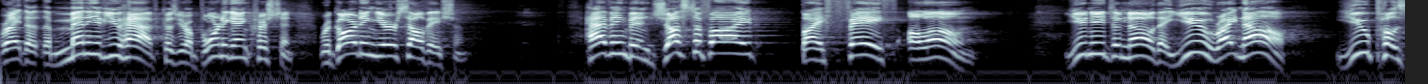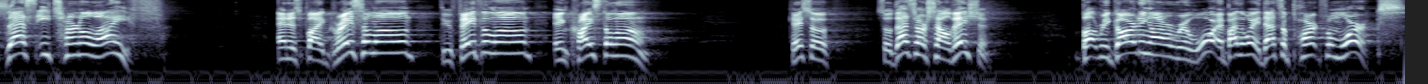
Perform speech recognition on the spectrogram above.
right, that, that many of you have because you're a born again Christian, regarding your salvation, having been justified by faith alone, you need to know that you, right now, you possess eternal life. And it's by grace alone, through faith alone, in Christ alone. Okay, so so that's our salvation. But regarding our reward, and by the way, that's apart from works.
